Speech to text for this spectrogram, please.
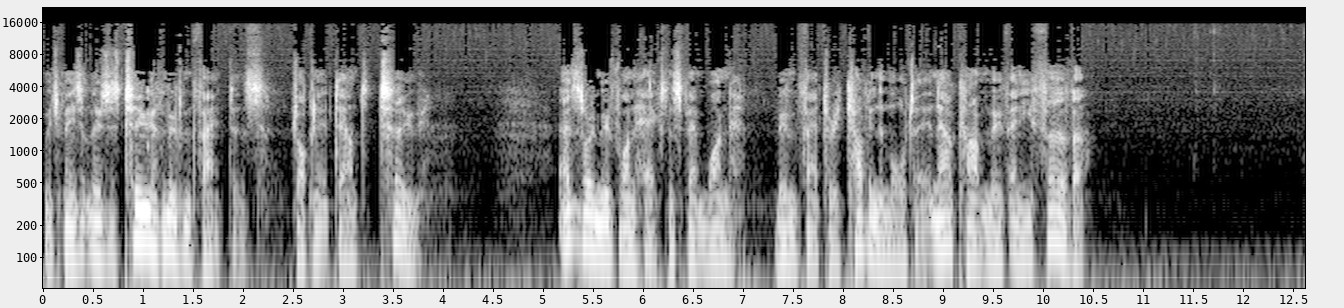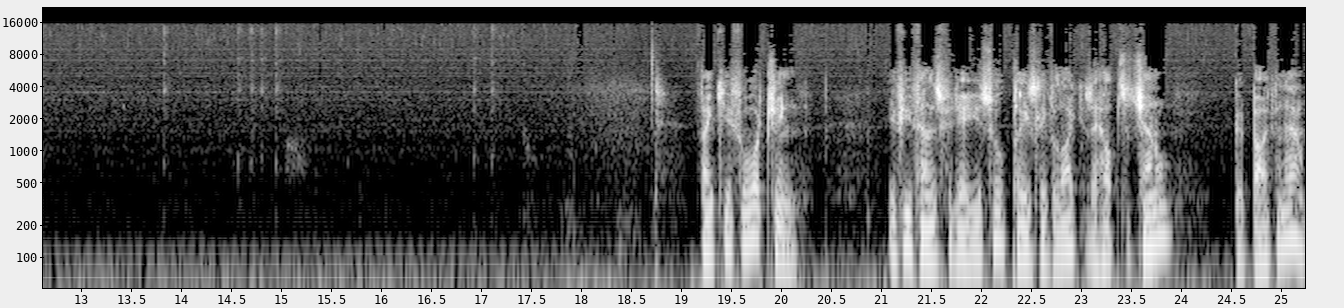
which means it loses two movement factors, dropping it down to two. As it's already moved one hex and spent one movement factor recovering the mortar, it now can't move any further. Thank you for watching. If you found this video useful, please leave a like as it helps the channel. Goodbye for now.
